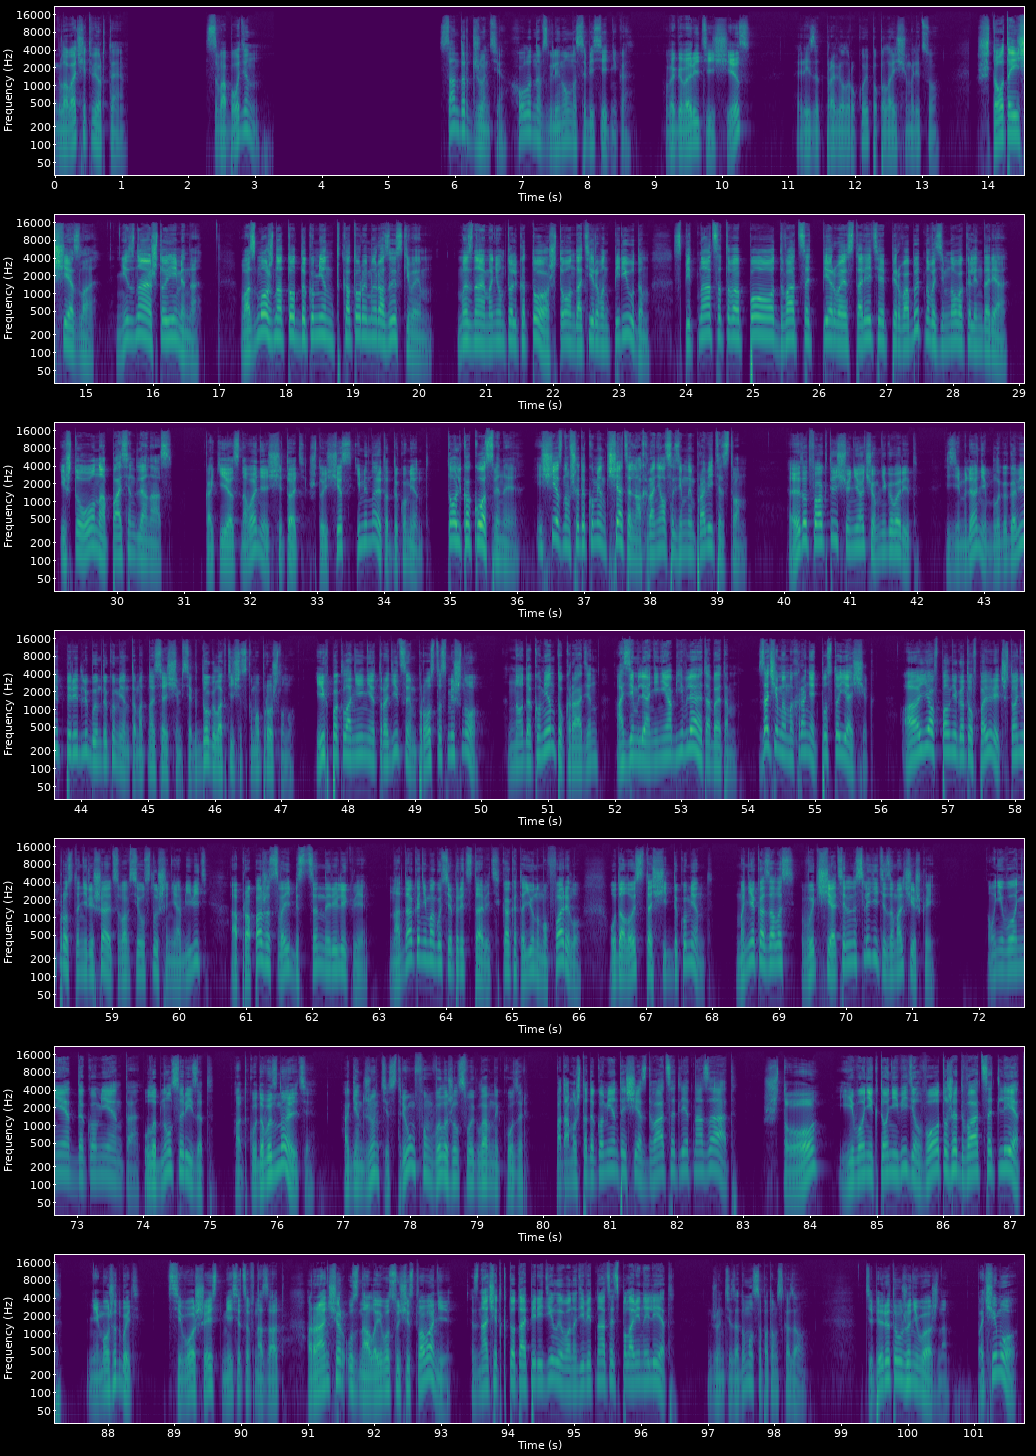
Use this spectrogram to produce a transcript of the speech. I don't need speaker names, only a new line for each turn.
Глава 4. Свободен? Сандер Джонти холодно взглянул на собеседника.
«Вы говорите, исчез?»
Ризет провел рукой по пылающему лицу.
«Что-то исчезло. Не знаю, что именно. Возможно, тот документ, который мы разыскиваем. Мы знаем о нем только то, что он датирован периодом с 15 по 21 столетие первобытного земного календаря и что он опасен для нас.
Какие основания считать, что исчез именно этот документ?
Только косвенные. Исчезнувший документ тщательно охранялся земным правительством.
Этот факт еще ни о чем не говорит. Земляне благоговеют перед любым документом, относящимся к догалактическому прошлому. Их поклонение традициям просто смешно.
Но документ украден, а земляне не объявляют об этом. Зачем им охранять пустой ящик?
А я вполне готов поверить, что они просто не решаются во всеуслышание объявить о пропаже своей бесценной реликвии. Однако не могу себе представить, как это юному Фарилу удалось стащить документ. Мне казалось, вы тщательно следите за мальчишкой.
«У него нет документа», — улыбнулся Ризет.
«Откуда вы знаете?»
Агент Джонти с триумфом выложил свой главный козырь.
«Потому что документ исчез 20 лет назад».
«Что?»
Его никто не видел вот уже 20 лет.
Не может быть. Всего 6 месяцев назад ранчер узнал о его существовании.
Значит, кто-то опередил его на 19 с половиной лет.
Джонти задумался, потом сказал.
Теперь это уже не важно.
Почему?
